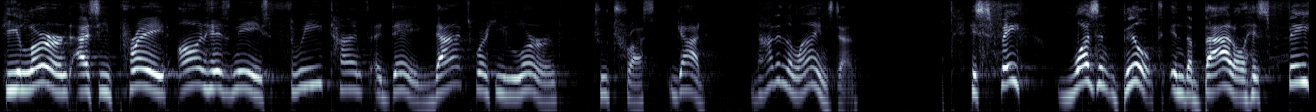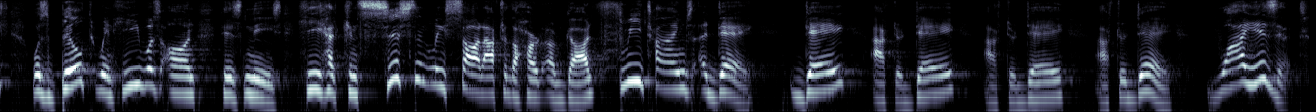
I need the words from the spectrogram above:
He learned as he prayed on his knees three times a day. That's where he learned to trust God, not in the lion's den. His faith wasn't built in the battle. His faith was built when he was on his knees. He had consistently sought after the heart of God three times a day, day after day after day after day. Why is it?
